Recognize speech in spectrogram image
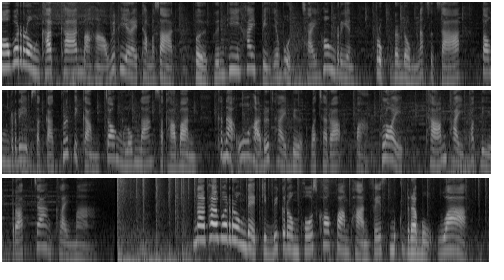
มอวรงคัดค้านมหาวิทยาลัยธรรมศาสตร์ เปิดพื้นที่ให้ปิยบุตรใช้ห้องเรียนปลุกระดมนักศึกษา ต้องรีบสกัดพฤติกรรมจ้องล้มล้างสถาบัน ขณะอู้หาฤทัยเดือดวัชระปากพล่อย ถามไทยพักดีรับจ้างใครมานายแพทย์วรงเดชกิจวิกรมโพสต์ข้อความผ่าน Facebook ระบุว่า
